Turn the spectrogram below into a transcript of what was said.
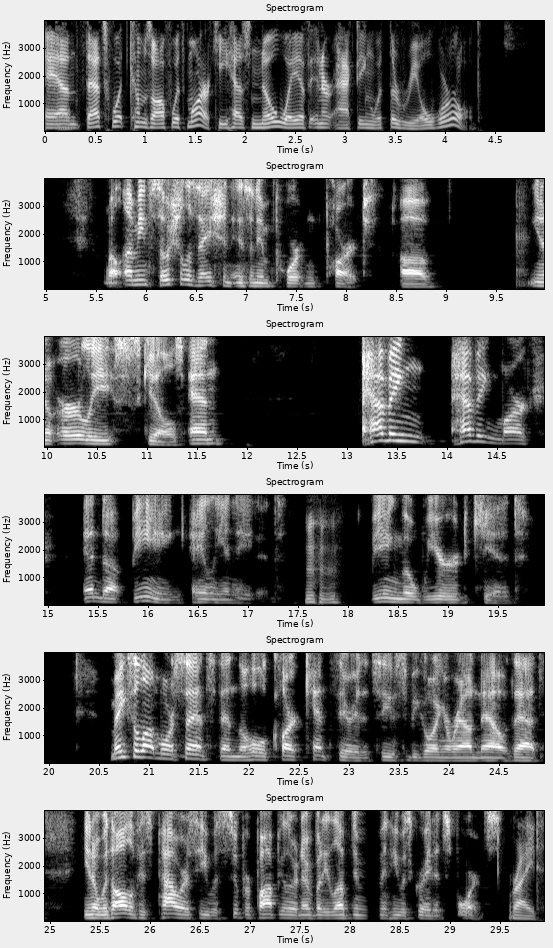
and that's what comes off with Mark. He has no way of interacting with the real world. Well, I mean, socialization is an important part of, you know, early skills and having, having Mark end up being alienated, hmm being the weird kid makes a lot more sense than the whole Clark Kent theory that seems to be going around now that, you know, with all of his powers, he was super popular and everybody loved him and he was great at sports. Right.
